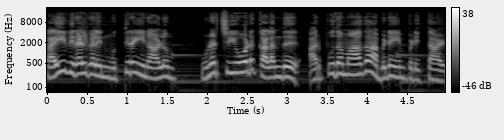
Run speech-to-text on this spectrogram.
கைவிரல்களின் முத்திரையினாலும் உணர்ச்சியோடு கலந்து அற்புதமாக அபிநயம் பிடித்தாள்.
